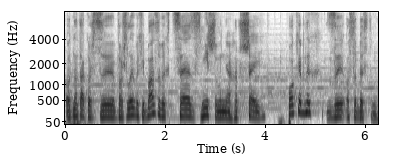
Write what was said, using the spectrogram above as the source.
одна також з важливих і базових, це змішування грошей покерних з особистими.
